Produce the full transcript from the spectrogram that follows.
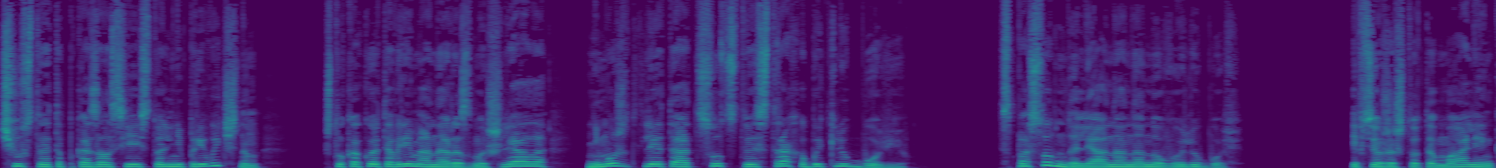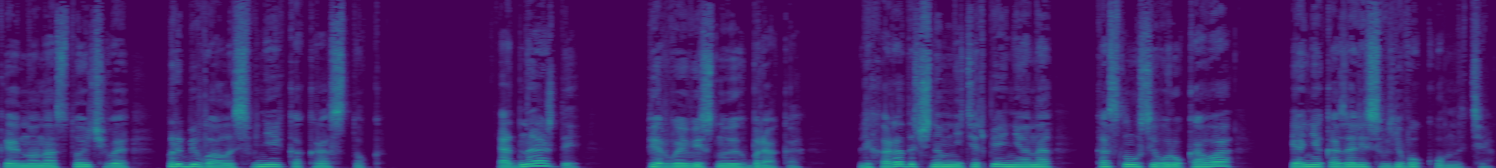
Чувство это показалось ей столь непривычным, что какое-то время она размышляла, не может ли это отсутствие страха быть любовью. Способна ли она на новую любовь? И все же что-то маленькое, но настойчивое пробивалось в ней, как росток. Однажды, первую весну их брака, в лихорадочном нетерпении она коснулась его рукава, и они оказались в его комнате.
